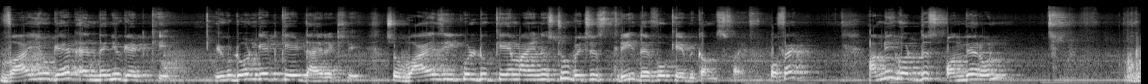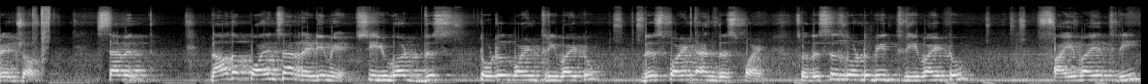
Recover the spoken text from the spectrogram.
Y you get and then you get k. You don't get k directly. So y is equal to k minus 2 which is 3 therefore k becomes 5 perfect? Many got this on their own? Great job. Seventh now the points are ready made see you got this total point 3 by 2 this point and this point so this is going to be 3 by 2 5 by 3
